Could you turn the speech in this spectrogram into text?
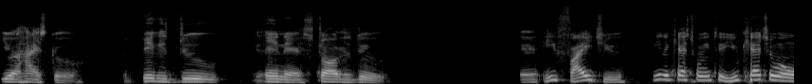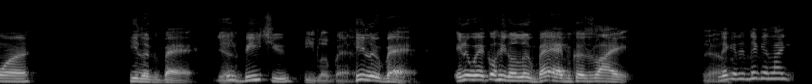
you in high school, the biggest dude Yeah. in there, strongest dude, and he fight you. He didn't catch twenty two. You catch him on one, he looks bad. Yeah. He beat you, He look bad. he look bad. Anyway, go he gonna look bad because like yeah. nigga, the nigga like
